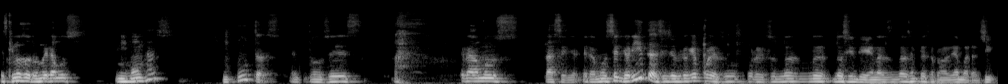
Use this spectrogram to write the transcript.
es que nosotros no éramos ni monjas ni putas. Entonces, éramos, las éramos señoritas y yo creo que por eso, por eso los, los, indígenas las empezaron a llamar así.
